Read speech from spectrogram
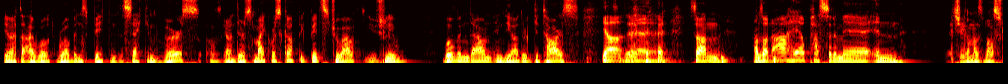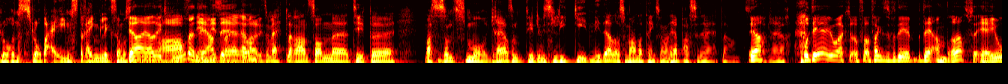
skriver at I wrote Robin's bit in the second verse. Og skrev There's microscopic bits throughout, usually woven down in the other guitars. Ja, Så, det, så han, han sånn, ah, her passer det med en vet ikke om han bare slår, en, slår på én streng, liksom. Og så Ja, ja, jeg tror det er det han snakker om. eller liksom et eller annet sånn eh, type Masse sånne smågreier som tydeligvis ligger inni der, da, som han har tenkt sånn Her passer det et eller annet Ja. Greier. Og det er jo faktisk fordi det andre verset er jo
